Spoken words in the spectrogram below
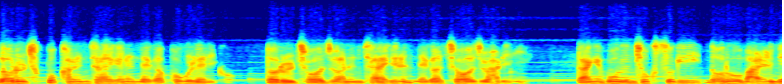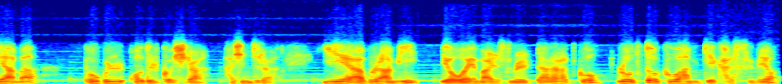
너를 축복하는 자에게는 내가 복을 내리고 너를 저주하는 자에게는 내가 저주하리니 땅의 모든 족속이 너로 말미암아 복을 얻을 것이라 하신지라. 이에 아브라함이 여호와의 말씀을 따라갔고 롯도 그와 함께 갔으며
